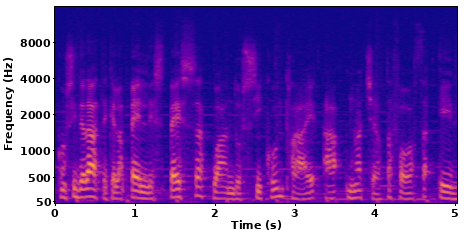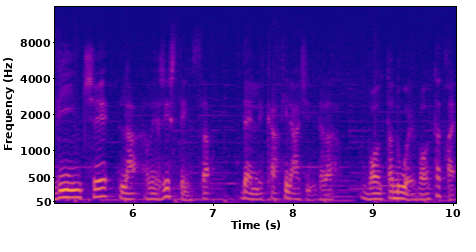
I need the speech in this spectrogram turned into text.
Considerate che la pelle spessa quando si contrae ha una certa forza e vince la resistenza delle cartilagini della volta 2 e volta 3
